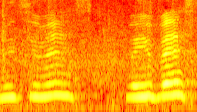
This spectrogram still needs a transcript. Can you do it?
Mulțumesc! Vă iubesc!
